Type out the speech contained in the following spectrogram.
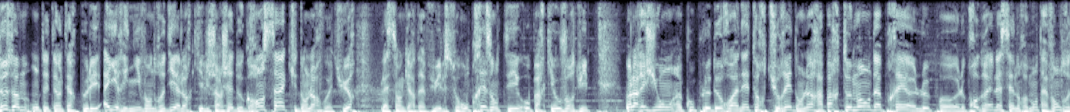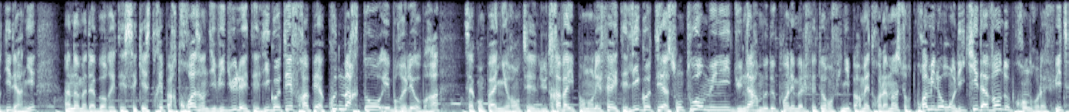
Deux hommes ont été interpellés à Irigny vendredi alors qu'ils chargeaient de grands sacs dans leur voiture. Placés en garde à vue, ils seront présentés au parquet aujourd'hui. Dans la région, un couple de Rouennais torturés dans leur appartement. D'après le, le progrès, la scène remonte à vendredi dernier. Un homme a d'abord été séquestré par trois individus. Il a été ligoté, frappé à coups de marteau et brûlé au bras. Sa compagne rentrée du travail pendant les faits a été ligotée à son tour, munie d'une arme de poing. Malfaiteurs ont fini par mettre la main sur 3000 euros en liquide avant de prendre la fuite.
